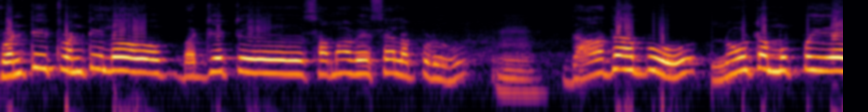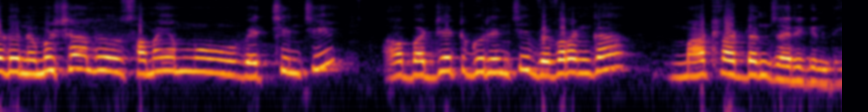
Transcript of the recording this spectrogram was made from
ట్వంటీ ట్వంటీలో బడ్జెట్ సమావేశాలప్పుడు. దాదాపు నూట ముప్పై ఏడు నిమిషాలు సమయము వెచ్చించి ఆ బడ్జెట్ గురించి వివరంగా మాట్లాడడం జరిగింది.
